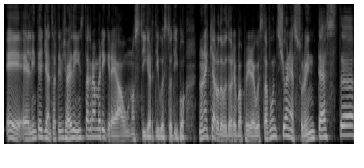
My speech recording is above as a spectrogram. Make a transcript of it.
e eh, l'intelligenza artificiale di Instagram ricrea uno sticker di questo tipo. Non è chiaro dove dovrebbe aprire questa funzione, è solo in test,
